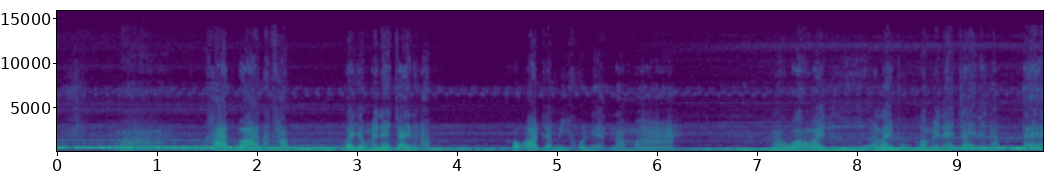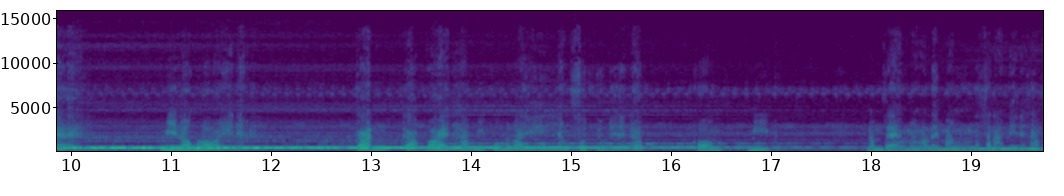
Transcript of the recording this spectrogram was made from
ำอ่าคาดว่านะครับ ก็ยังไม่แน่ใจนะครับ เขาอาจจะมีคนเนี่ยนำมาอ่า วางไว้หรืออะไรผมก็ไม่แน่ใจนะครับ แต่มีร่องรอยเนี่ยการกราบไหว้นะครับ มีพวงมาลัยยังสดอยู่เลยนะครับ ก็มีน้ำแดงมั่งอะไรมั่งลักษณะนี้นะครับ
